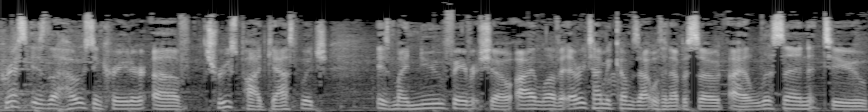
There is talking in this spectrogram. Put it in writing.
Chris is the host and creator of Truce Podcast, which is my new favorite show. I love it. Every time he comes out with an episode, I listen to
